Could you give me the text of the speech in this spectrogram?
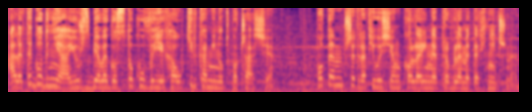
Ale tego dnia już z Białego Stoku wyjechał kilka minut po czasie. Potem przytrafiły się kolejne problemy techniczne.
